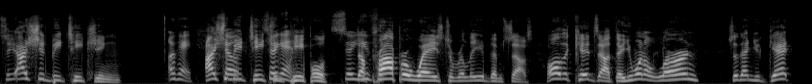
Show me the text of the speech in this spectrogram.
See, I should be teaching. Okay. I should so- be so teaching again, people so the proper ways to relieve themselves. All the kids out there, you want to learn, so then you get.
